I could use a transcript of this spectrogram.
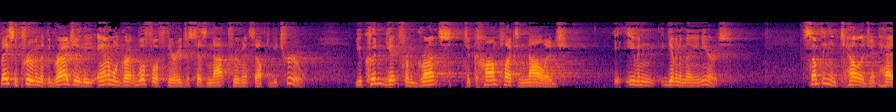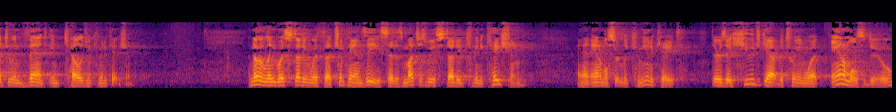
basically proven that the, gradually the animal grunt woof woof theory just has not proven itself to be true. You couldn't get from grunts to complex knowledge even given a million years. Something intelligent had to invent intelligent communication. Another linguist studying with uh, chimpanzees said as much as we have studied communication, and animals certainly communicate, there is a huge gap between what animals do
